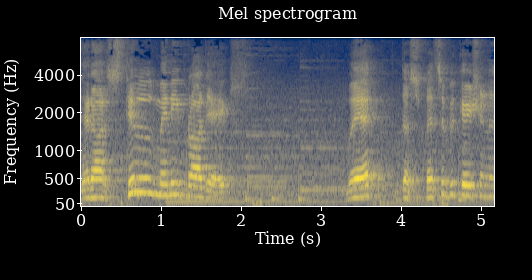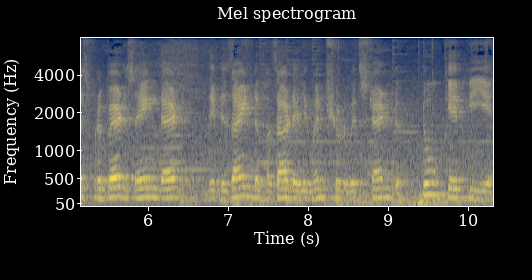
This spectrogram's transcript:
There are still many projects where the specification is prepared saying that the designed facade element should withstand 2 kPa.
